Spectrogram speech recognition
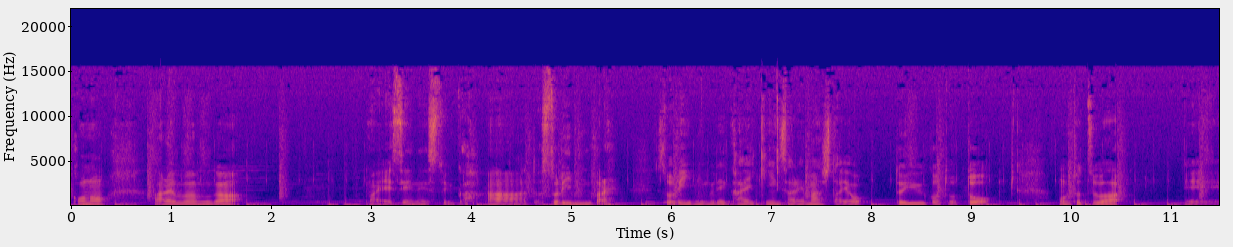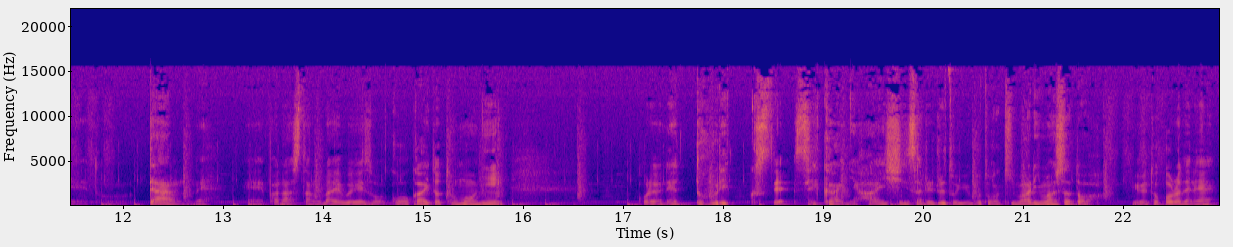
このアルバムが、まあ、SNS というかああとストリーミングかね。ストリーミングで解禁されましたよ。ということともう一つはえっ、とダンのね、えーパナスタのライブ映像公開とともにこれがネットフリックスで世界に配信されるということが決まりましたというところでね。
